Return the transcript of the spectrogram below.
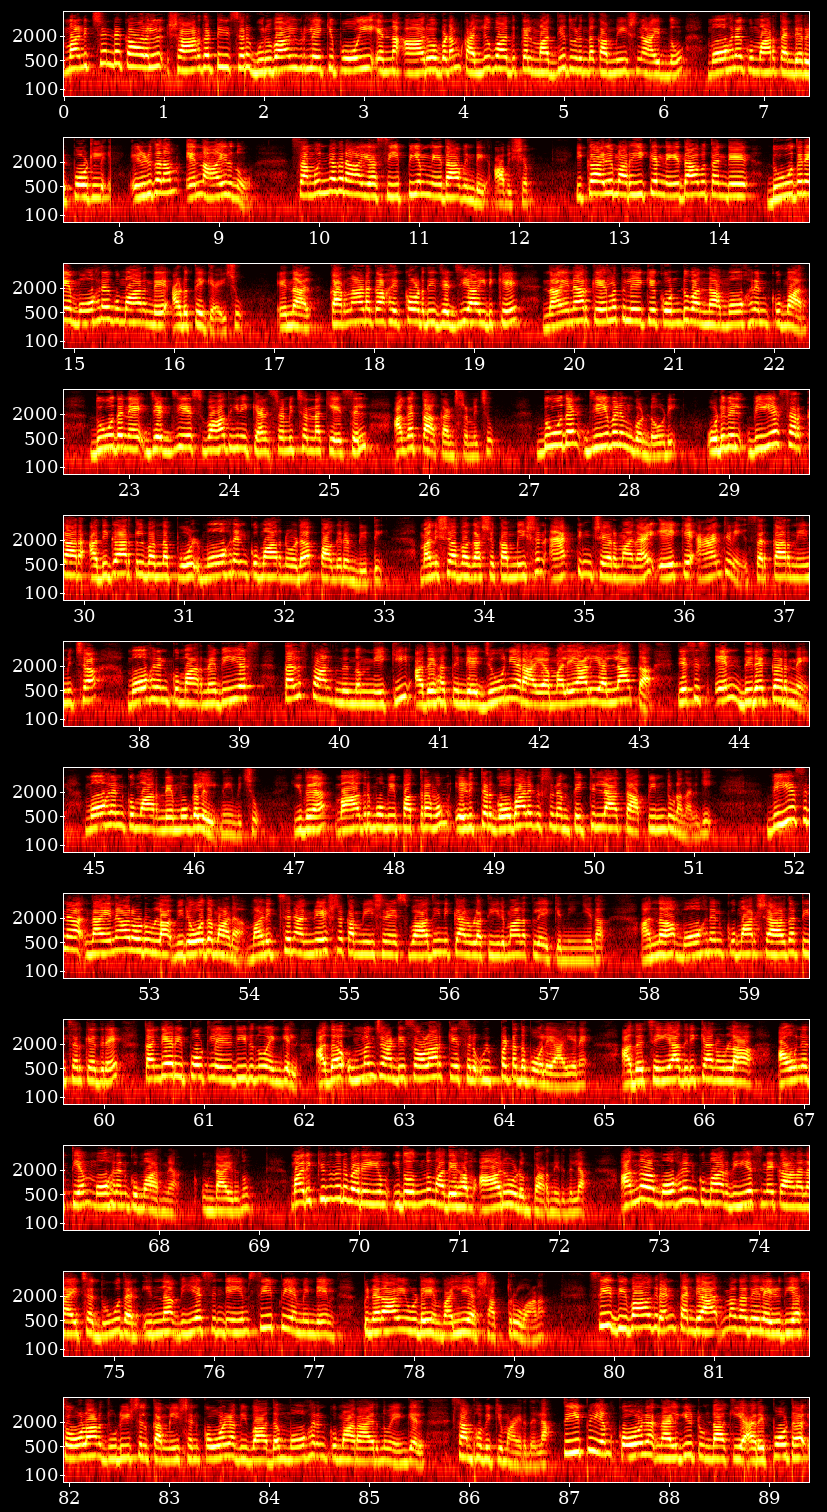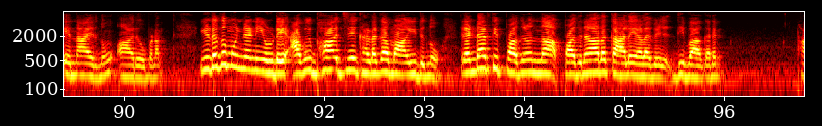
മണിച്ചന്റെ കാറിൽ ശാരദ ടീച്ചർ ഗുരുവായൂരിലേക്ക് പോയി എന്ന ആരോപണം കല്ലുവാതുക്കൽ മധ്യ ദുരന്ത കമ്മീഷനായിരുന്നു മോഹനകുമാർ തന്റെ റിപ്പോർട്ടിൽ എഴുതണം എന്നായിരുന്നു സമുന്നതനായ സി പി എം നേതാവിന്റെ ആവശ്യം. ഇക്കാര്യം അറിയിക്കാൻ നേതാവ് തന്റെ ദൂതനെ മോഹനകുമാറിന്റെ അടുത്തേക്ക് അയച്ചു. എന്നാൽ കർണാടക ഹൈക്കോടതി ജഡ്ജിയായിരിക്കെ നയനാർ കേരളത്തിലേക്ക് കൊണ്ടുവന്ന മോഹനൻ കുമാർ ദൂതനെ ജഡ്ജിയെ സ്വാധീനിക്കാൻ ശ്രമിച്ചെന്ന കേസിൽ അകത്താക്കാൻ ശ്രമിച്ചു. ദൂതൻ ജീവനും കൊണ്ടോടി. ഒടുവിൽ വി എസ് സർക്കാർ അധികാരത്തിൽ വന്നപ്പോൾ മോഹനൻ കുമാറിനോട് പകരം വീട്ടി. മനുഷ്യാവകാശ കമ്മീഷൻ ആക്ടിംഗ് ചെയർമാനായി എ കെ ആന്റണി സർക്കാർ നിയമിച്ച മോഹനൻ കുമാറിനെ വി എസ് തലസ്ഥാനത്ത് നിന്നും നീക്കി അദ്ദേഹത്തിന്റെ ജൂനിയറായ മലയാളിയല്ലാത്ത ജസ്റ്റിസ് എൻ ദിനകറിനെ മോഹനൻ കുമാറിന്റെ മുകളിൽ നിയമിച്ചു. ഇതിന് മാതൃഭൂമി പത്രവും എഡിറ്റർ ഗോപാലകൃഷ്ണനും തെറ്റില്ലാത്ത പിന്തുണ നൽകി. വി എസിന് നയനാറോടുള്ള വിരോധമാണ് മണിച്ചൻ അന്വേഷണ കമ്മീഷനെ സ്വാധീനിക്കാനുള്ള തീരുമാനത്തിലേക്ക് നീങ്ങിയത്. അന്ന് മോഹനൻ കുമാർ ശാരദ ടീച്ചർക്കെതിരെ തന്റെ റിപ്പോർട്ടിൽ എഴുതിയിരുന്നു എങ്കിൽ അത് ഉമ്മൻചാണ്ടി സോളാർ കേസിൽ ഉൾപ്പെട്ടതുപോലെ ആയേനെ. അത് ചെയ്യാതിരിക്കാനുള്ള ഔന്നത്യം മോഹനൻ കുമാറിന് ഉണ്ടായിരുന്നു. മരിക്കുന്നതിന് വരെയും ഇതൊന്നും അദ്ദേഹം ആരോടും പറഞ്ഞിരുന്നില്ല. അന്ന് മോഹൻകുമാർ വി എസിനെ കാണാൻ അയച്ച ദൂതൻ ഇന്ന് വി എസിന്റെയും സി പി എമ്മിന്റെയും പിണറായിയുടെയും വലിയ ശത്രുവാണ്. സി ദിവാകരൻ തന്റെ ആത്മകഥയിൽ എഴുതിയ സോളാർ ജുഡീഷ്യൽ കമ്മീഷൻ കോഴ വിവാദം മോഹൻകുമാർ ആയിരുന്നുവെങ്കിൽ സംഭവിക്കുമായിരുന്നില്ല. സി പി എം കോഴ നൽകിയിട്ടുണ്ടാക്കിയ റിപ്പോർട്ട് എന്നായിരുന്നു ആരോപണം. ഇടതുമുന്നണിയുടെ അവിഭാജ്യ ഘടകമായിരുന്നു രണ്ടായിരത്തി പതിനൊന്ന് പതിനാറ് കാലയളവിൽ ദിവാകരൻ.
